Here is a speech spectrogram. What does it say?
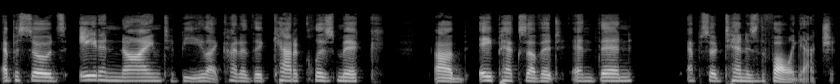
episodes eight and nine to be like kind of the cataclysmic uh, apex of it. And then episode 10 is the falling action.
